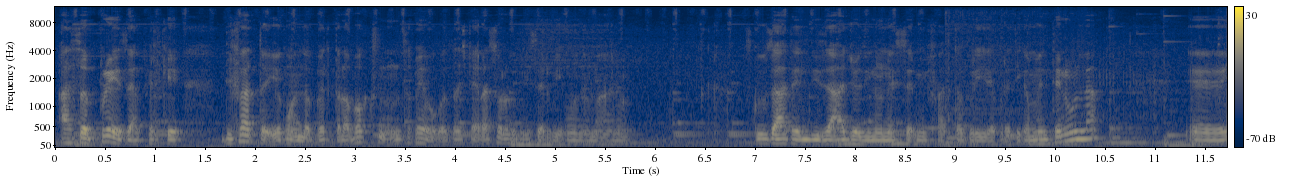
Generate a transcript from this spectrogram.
a sorpresa perché di fatto io quando ho aperto la box non sapevo cosa c'era, solo che mi serviva una mano. Scusate il disagio di non essermi fatto aprire praticamente nulla. Eh,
